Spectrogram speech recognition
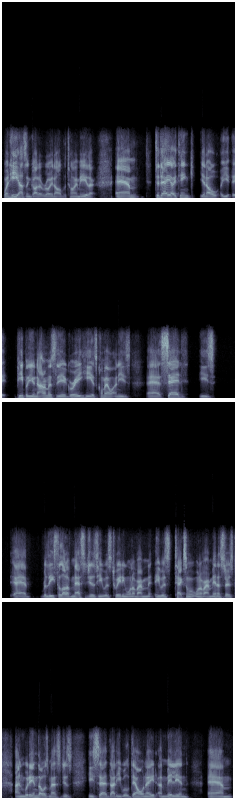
when he hasn't got it right all the time either? Um, today I think you know it, people unanimously agree. He has come out and he's uh, said he's uh, released a lot of messages. He was tweeting one of our, he was texting with one of our ministers, and within those messages, he said that he will donate a million um,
